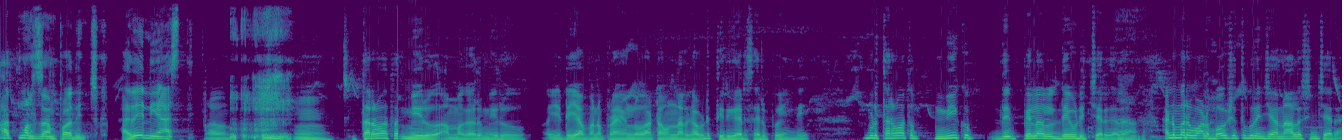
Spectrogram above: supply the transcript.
ఆత్మలు సంపాదించుకో. అదే నీ ఆస్తి. అవును. తర్వాత మీరు అమ్మగారు మీరు ఇటు యవ్వన ప్రాయంలో అట్లా ఉన్నారు కాబట్టి తిరిగారు సరిపోయింది. ఇప్పుడు తర్వాత మీకు పిల్లలు దేవుడు ఇచ్చారు కదా అంటే మరి వాళ్ళ భవిష్యత్తు గురించి ఏమైనా ఆలోచించారా?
